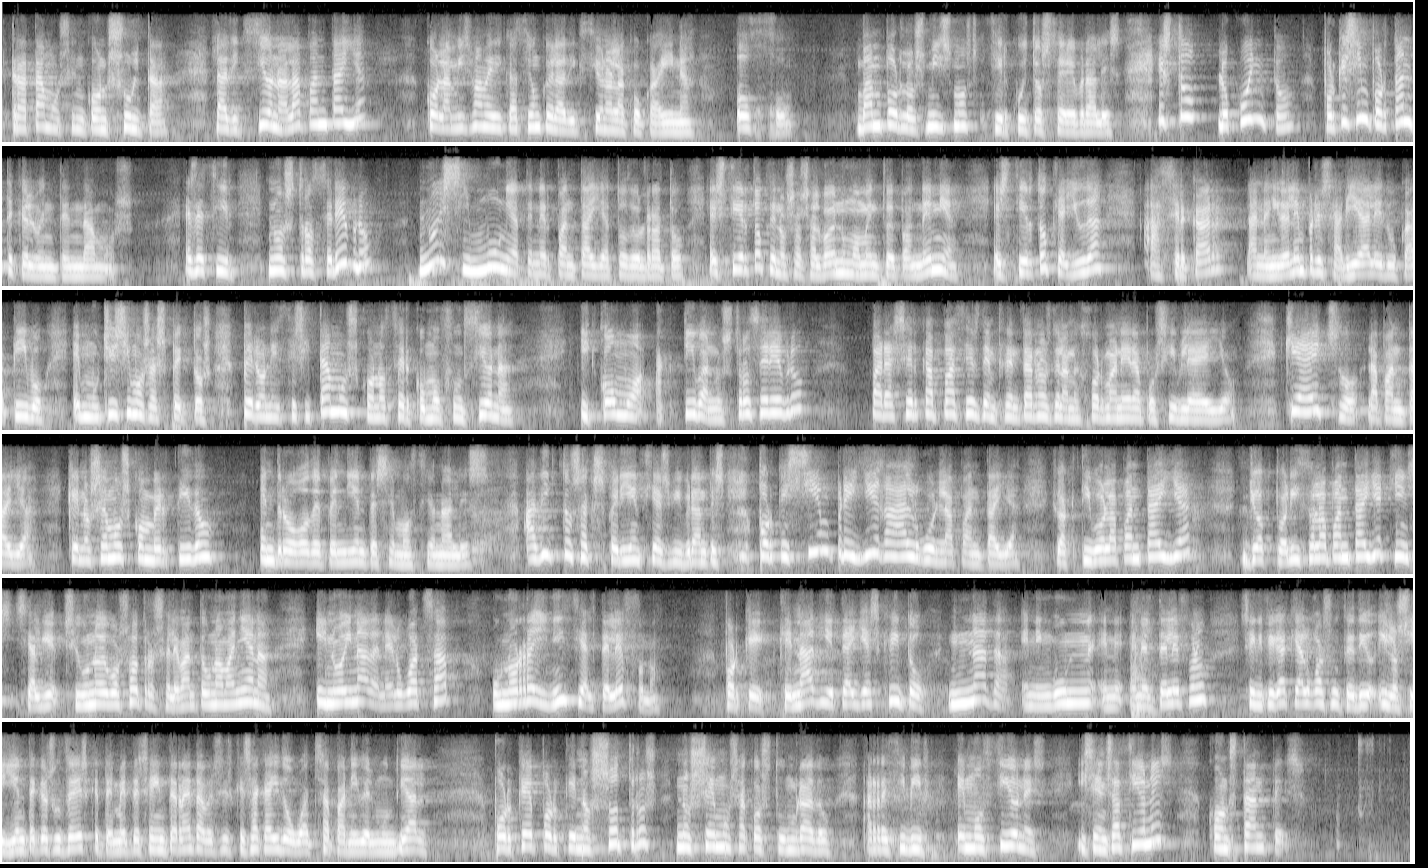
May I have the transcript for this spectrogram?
tratamos en consulta la adicción a la pantalla con la misma medicación que la adicción a la cocaína. Ojo, van por los mismos circuitos cerebrales. Esto lo cuento porque es importante que lo entendamos. Es decir, nuestro cerebro no es inmune a tener pantalla todo el rato. Es cierto que nos ha salvado en un momento de pandemia. Es cierto que ayuda a acercar a nivel empresarial, educativo, en muchísimos aspectos. Pero necesitamos conocer cómo funciona y cómo activa nuestro cerebro para ser capaces de enfrentarnos de la mejor manera posible a ello. ¿Qué ha hecho la pantalla? Que nos hemos convertido en drogodependientes emocionales, adictos a experiencias vibrantes, porque siempre llega algo en la pantalla. Yo activo la pantalla, yo actualizo la pantalla, ¿quién- si, si uno de vosotros se levanta una mañana y no hay nada en el WhatsApp, uno reinicia el teléfono. Porque que nadie te haya escrito nada en ningún en, en el teléfono significa que algo ha sucedido. Y lo siguiente que sucede es que te metes en internet a ver si es que se ha caído WhatsApp a nivel mundial. ¿Por qué? Porque nosotros nos hemos acostumbrado a recibir emociones y sensaciones constantes.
